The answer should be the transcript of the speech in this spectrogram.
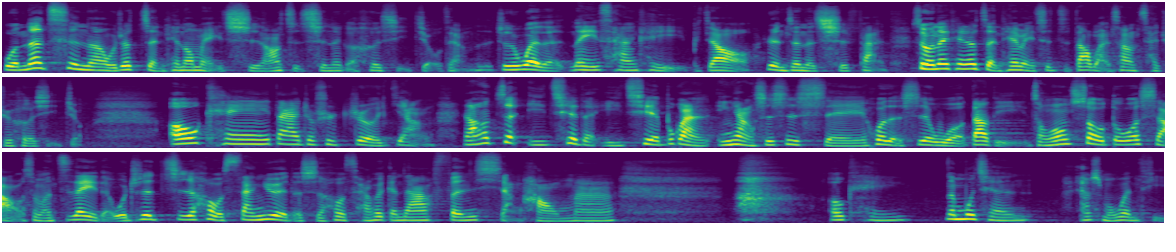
我那次呢，我就整天都没吃，然后只吃那个喝喜酒这样子，就是为了那一餐可以比较认真的吃饭，所以我那天就整天没吃，直到晚上才去喝喜酒。OK，大概就是这样。然后这一切的一切，不管营养师是谁，或者是我到底总共瘦多少什么之类的，我就是之后三月的时候才会跟大家分享，好吗？OK，那目前。还有什么问题？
